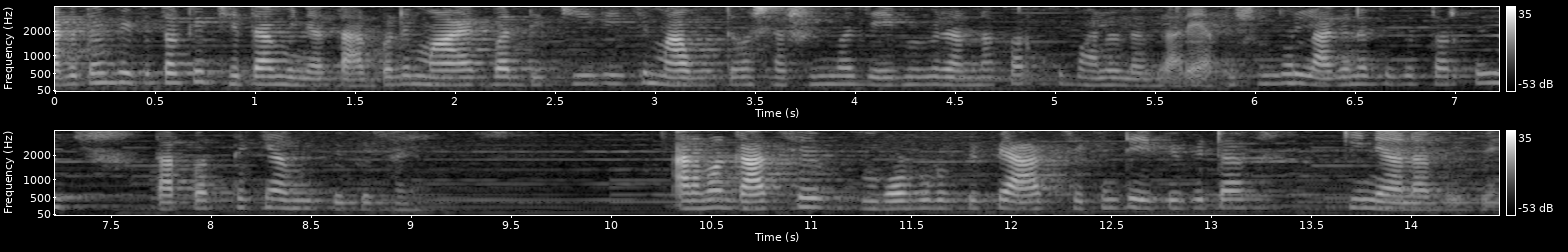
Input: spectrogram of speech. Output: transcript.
আগে তো আমি পেঁপের তরকারি খেতামই না। তারপরে মা একবার দেখিয়ে দিয়েছে, মা বলতে আমার শাশুড়ি মা যে এইভাবে রান্না কর, খুব ভালো লাগে। আর এত সুন্দর লাগে না পেঁপের তরকারি, তারপর থেকে আমি পেঁপে খাই। আর আমার গাছে বড় বড় পেঁপে আছে, কিন্তু এই পেঁপেটা কিনে আনা পেঁপে।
